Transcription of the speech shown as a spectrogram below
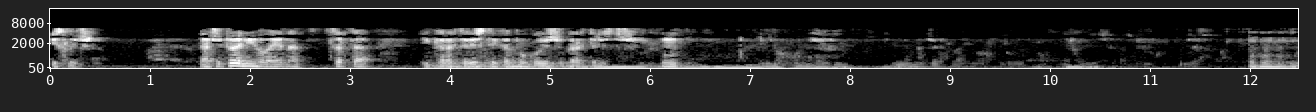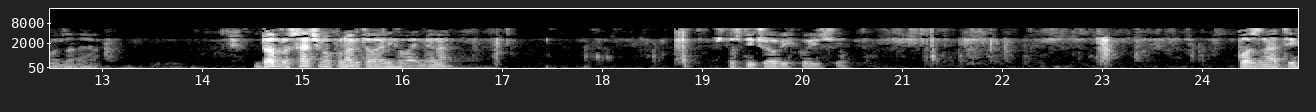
i slično. Znači, to je njihova jedna crta i karakteristika po kojoj su karakteristični. Hm. Dobro, sad ćemo ponoviti ova njihova imena. Što se tiče ovih koji su poznati.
